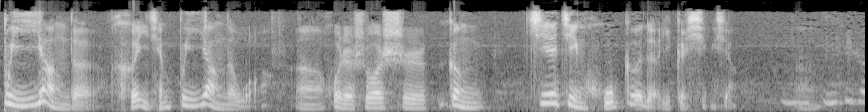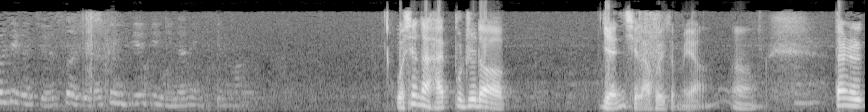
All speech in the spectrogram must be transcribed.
不一样的和以前不一样的我，呃，或者说是更接近胡歌的一个形象。嗯，您是说这个角色觉得更接近您的内心吗？我现在还不知道演起来会怎么样，嗯，但是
